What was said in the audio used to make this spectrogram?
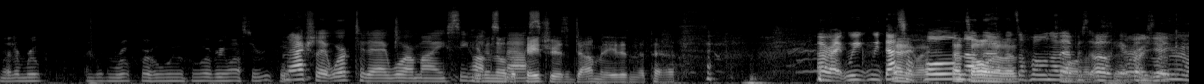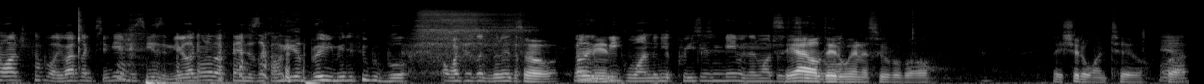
let him root. Let him root for who, whoever he wants to root for. And actually, at work today, I wore my Seahawks Even though mask. the Patriots dominated in the past. All right, we, we that's Anyway, a whole that's nother all another- that's a whole nother episode. Oh, here Bro, comes you don't Luke. even watch football. You watch like two games a season. You're like one of the fans that's like, oh yeah, Brady made the Super Bowl. I watch just like literally the So I mean, week one, maybe a preseason game, and then watch the Seattle Super did Bowl. win a Super Bowl. They should have won two, Yeah. but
